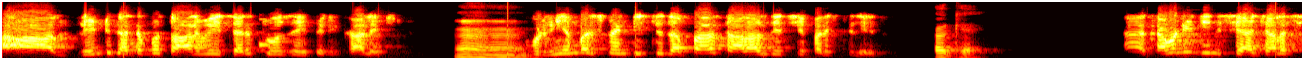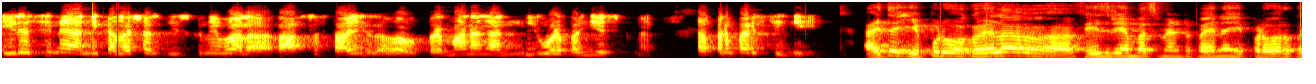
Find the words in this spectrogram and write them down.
ఆ రెంట్ కట్టకపోతే తాళం వేశారు క్లోజ్ అయిపోయినాయి కాలేజ్. ఇప్పుడు రియంబర్స్మెంట్ ఇస్తే తప్ప తాళాలు తెచ్చే పరిస్థితి లేదు. ఓకే. కాబట్టి దీన్ని చాలా సీరియస్ గానే అన్ని కళాశాలలు తీసుకుని వాళ్ళ రాష్ట్ర స్థాయిలో ప్రమాణంగా అన్ని కూడా బంద్ చేసుకున్నారు తప్పని పరిస్థితి. అయితే ఇప్పుడు ఒకవేళ ఫీజు రియంబర్స్మెంట్ పైన ఇప్పటి వరకు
